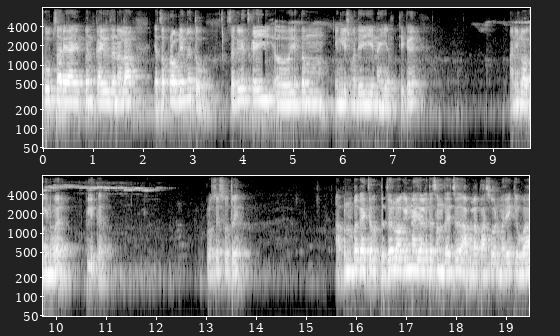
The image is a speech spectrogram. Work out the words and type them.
खूप सारे आहेत पण काही जणाला याचा प्रॉब्लेम येतो. सगळेच काही एकदम इंग्लिशमध्ये हे नाही आहेत ठीक आहे? आणि लॉग इन वर क्लिक करा. प्रोसेस होतोय. आपण बघायचं फक्त जर लॉग इन नाही झालं तर समजायचं आपला पासवर्डमध्ये किंवा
